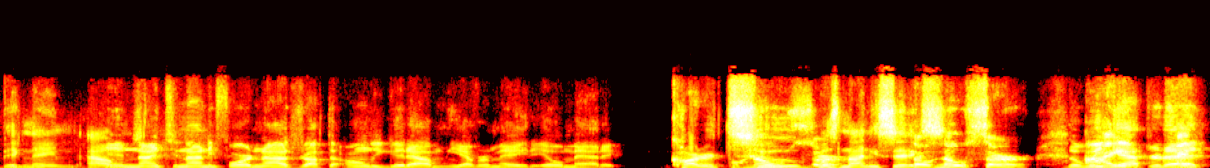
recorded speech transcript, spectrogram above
big name albums. In 1994, Nas dropped the only good album he ever made, Illmatic. Carter 2 Oh, no, was 96. So no, sir. The week I- after that,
